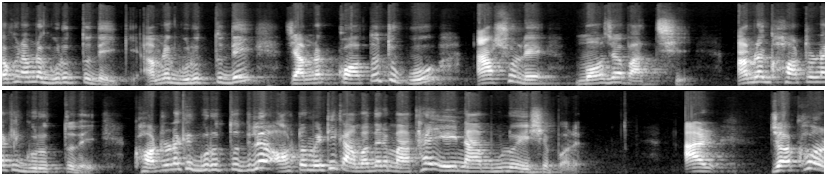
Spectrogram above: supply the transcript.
তখন আমরা গুরুত্ব দেই কি? আমরা গুরুত্ব দেই যে আমরা কতটুকু আসলে মজা পাচ্ছি। আমরা ঘটনাকে গুরুত্ব দেই। ঘটনাকে গুরুত্ব দিলে অটোমেটিক আমাদের মাথায় এই নামগুলো এসে পড়ে। আর যখন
